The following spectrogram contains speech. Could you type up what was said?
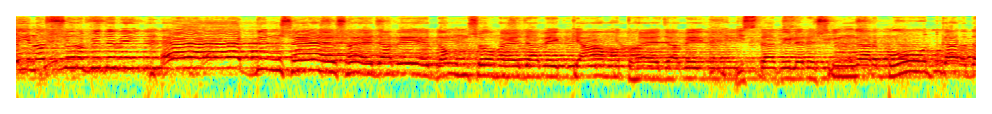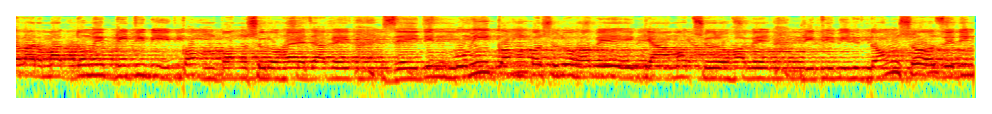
এই নশ্বর পৃথিবী একদিন শেষ হয়ে যাবে, ধ্বংস হয়ে যাবে কেমত হয়ে যাবে। ইসরাফিলের সিঙ্গার ফুৎকার দেওয়ার মাধ্যমে পৃথিবী কম্পন শুরু হয়ে যাবে। যেই দিন ভূমিকম্প শুরু হবে কেমত শুরু হবে, পৃথিবীর ধ্বংস যেদিন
